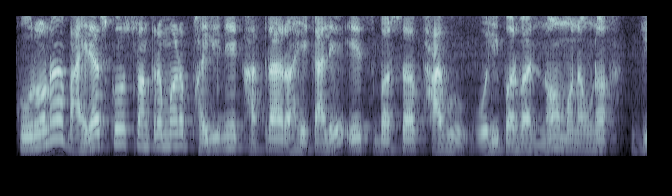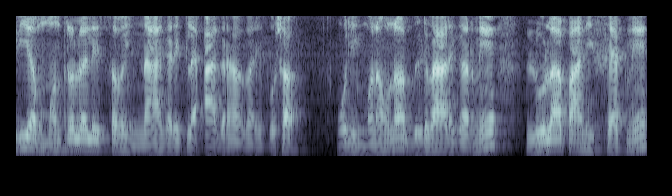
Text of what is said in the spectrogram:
Corona भाइरसको सङ्क्रमण फैलिने खतरा रहेकाले यस वर्ष फागु होली पर्व नमनाउन गृह मन्त्रालयले सबै नागरिकलाई आग्रह गरेको छ। होली मनाउन भिडभाड गर्ने लोला पानी फ्याँक्ने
